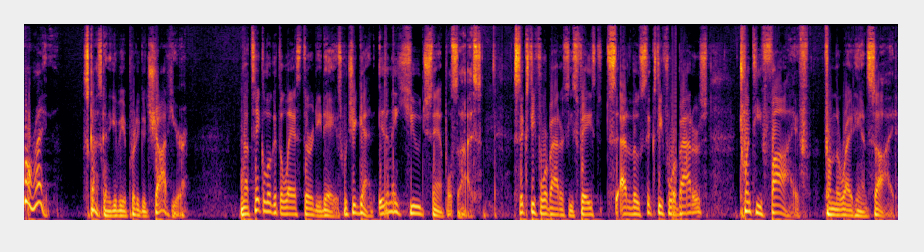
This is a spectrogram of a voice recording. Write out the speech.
all right, this guy's going to give you a pretty good shot here. Now take a look at the last 30 days, which again isn't a huge sample size. 64 batters he's faced. Out of those 64 batters, 25 from the right hand side.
